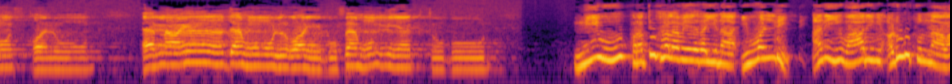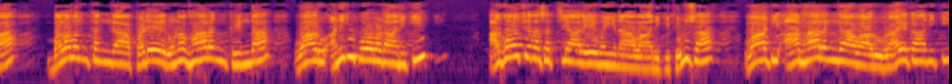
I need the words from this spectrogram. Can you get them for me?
مثقلون أم عندهم الغيب فهم يكتبون నీవు ప్రతిఫలమేదైనా ఇవ్వండి అని వారిని అడుగుతున్నావా బలవంతంగా పడే రుణభారం క్రింద వారు అణిగిపోవడానికి అగోచర సత్యాలేమైనా వారికి తెలుసా వాటి ఆధారంగా వారు వ్రాయటానికి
